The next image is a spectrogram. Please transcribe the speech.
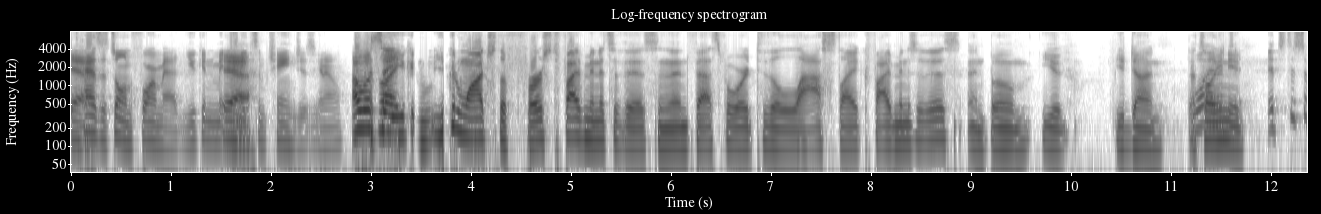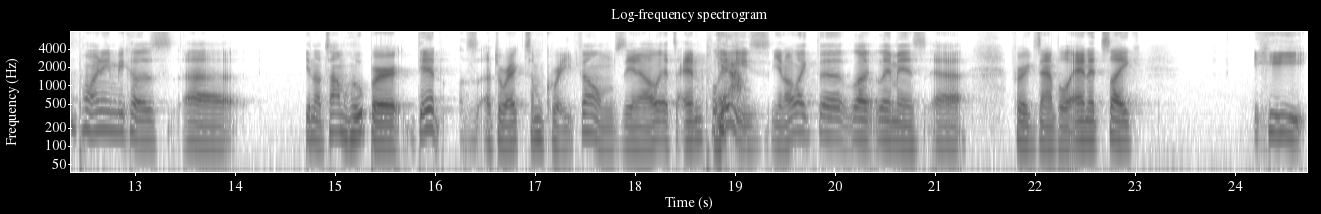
Yeah. has its own format. You can ma- Yeah. make some changes. You know. I I'd was say like, you can you can watch the first five minutes of this and then fast forward to the last like five minutes of this and boom you you're done. That's Well, all you need. it's- It's disappointing because uh, you know Tom Hooper did uh, direct some great films, you know, it's and plays, you know, like the like Les Mis, uh, for example, and it's like he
